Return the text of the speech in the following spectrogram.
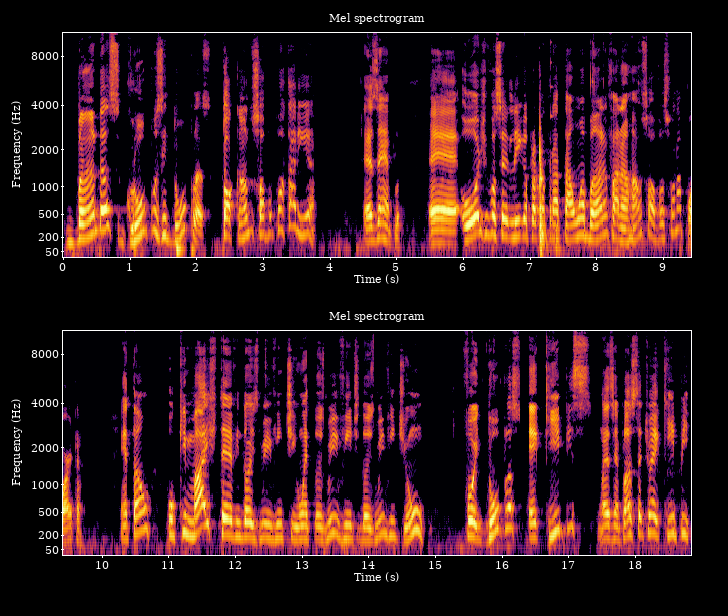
Bandas, grupos e duplas tocando só por portaria. Exemplo. é, hoje você liga para contratar uma banda e fala, não, só vou for na porta. Então, o que mais teve em 2021, entre 2020 e 2021, foi duplas, equipes. Um exemplo, você tinha uma equipe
